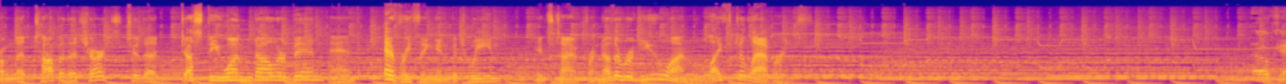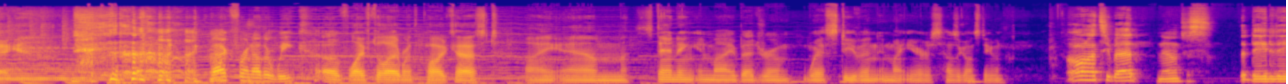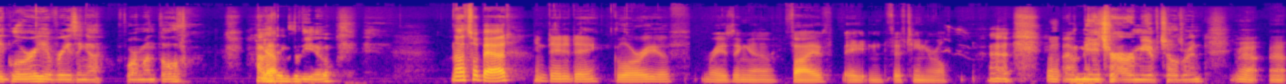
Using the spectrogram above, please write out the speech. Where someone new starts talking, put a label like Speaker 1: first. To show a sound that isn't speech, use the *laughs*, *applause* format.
Speaker 1: From the top of the charts to the dusty $1 bin and everything in between, it's time for another review on Life to Labyrinth. Okay. Back for another week of Life to Labyrinth podcast. I am standing in my bedroom with Steven in my ears. How's it going, Steven?
Speaker 2: Oh, not too bad. No, just the day to day glory of raising a four month old. *laughs* How
Speaker 1: Yep.
Speaker 2: are things with you?
Speaker 1: Not so bad in day to day glory of raising a 5, 8, and 15 year old. *laughs*
Speaker 2: a miniature army of children.
Speaker 1: Yeah, yeah.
